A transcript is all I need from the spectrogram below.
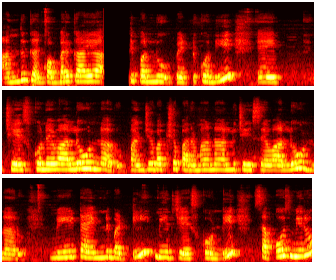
అందుకని కొబ్బరికాయ పళ్ళు పెట్టుకొని చేసుకునే వాళ్ళు ఉన్నారు. పంచభక్ష పరమాణాలు చేసే వాళ్ళు ఉన్నారు. మీ టైంని బట్టి మీరు చేసుకోండి. సపోజ్ మీరు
